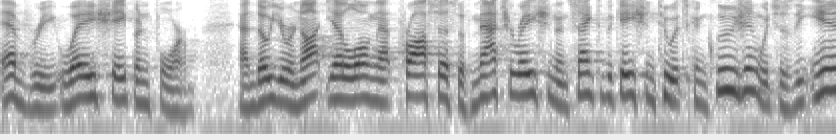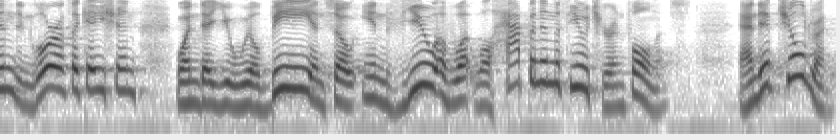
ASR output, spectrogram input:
every way, shape, and form. And though you are not yet along that process of maturation and sanctification to its conclusion, which is the end and glorification, one day you will be. And so, in view of what will happen in the future in fullness, and if children,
